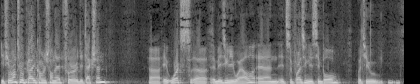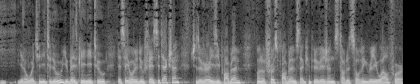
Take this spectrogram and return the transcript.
if you want to apply convolutional net for detection, uh, it works uh, amazingly well, and it's surprisingly simple. What you, you know, what you need to do, you basically need to, let's say you want to do face detection, which is a very easy problem. One of the first problems that computer vision started solving really well for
